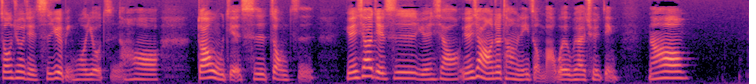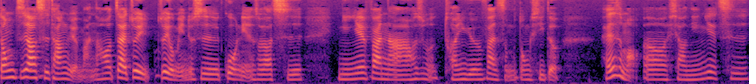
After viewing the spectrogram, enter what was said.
中秋节吃月饼或柚子，然后端午节吃粽子，元宵节吃元宵，元宵好像就汤圆的一种吧，我也不太确定。然后冬至要吃汤圆嘛，然后在最最有名就是过年的时候要吃。年夜饭呐，或什么团圆饭什么东西的，还是什么呃小年夜吃，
